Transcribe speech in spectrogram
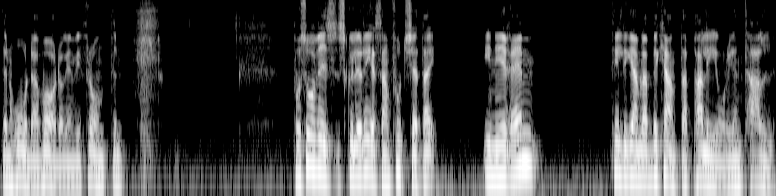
den hårda vardagen vid fronten. På så vis skulle resan fortsätta in i Rem till det gamla bekanta Palais Oriental.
